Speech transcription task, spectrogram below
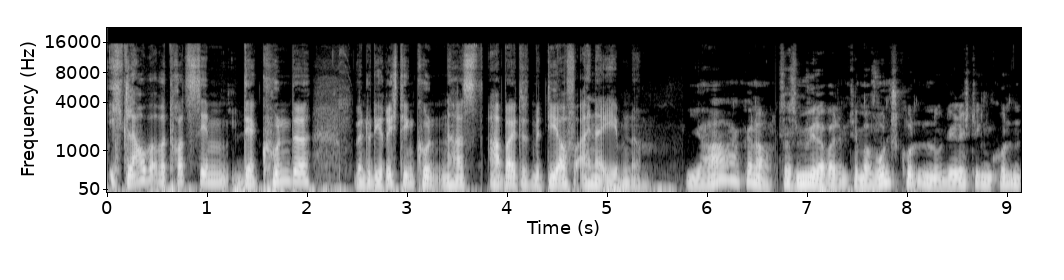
Ich glaube aber trotzdem, der Kunde, wenn du die richtigen Kunden hast, arbeitet mit dir auf einer Ebene. Ja, genau. Das sind wir wieder bei dem Thema Wunschkunden und die richtigen Kunden.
